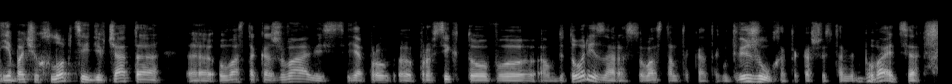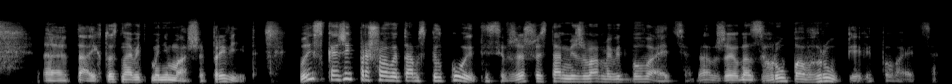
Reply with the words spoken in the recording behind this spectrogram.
Я бачу, хлопці і дівчата, е, у вас така жвавість. Я про, е, про всіх, хто в аудиторії зараз, у вас там така так, двіжуха, така щось там відбувається. Е, та, і хтось навіть мені маше. Привіт. Ви скажіть, про що ви там спілкуєтеся? Вже щось там між вами відбувається. Да? Вже у нас група в групі відбувається.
